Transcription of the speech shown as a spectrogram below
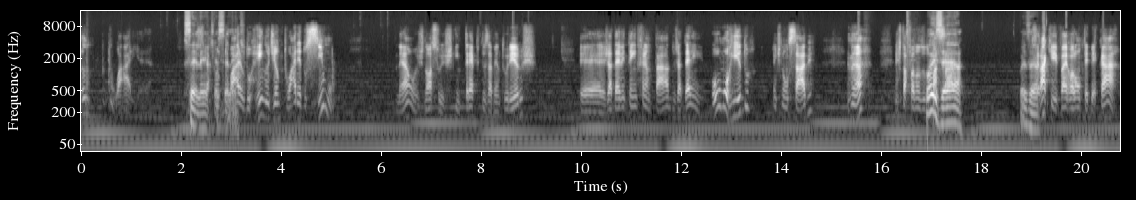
Antuária. Excelente, certo? excelente. Antuário, do reino de Antuária do Cimo, né? Os nossos intrépidos aventureiros é, já devem ter enfrentado, já devem ou morrido, a gente não sabe, né? A gente tá falando do pois passado. é. Pois é. Será que vai rolar um TBK?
